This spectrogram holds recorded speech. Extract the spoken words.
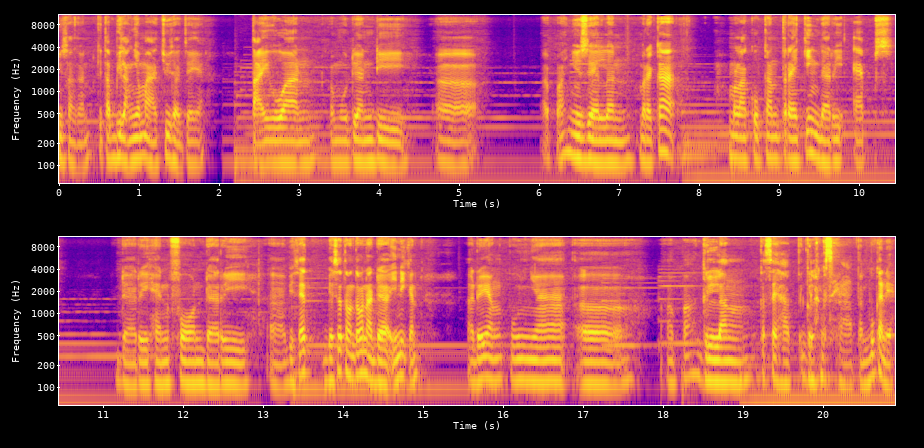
misalkan kita bilangnya maju saja ya. Taiwan kemudian di uh, apa New Zealand mereka melakukan tracking dari apps dari handphone dari uh, biasa biasa teman-teman ada ini kan ada yang punya uh, apa gelang kesehatan gelang kesehatan bukan ya?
